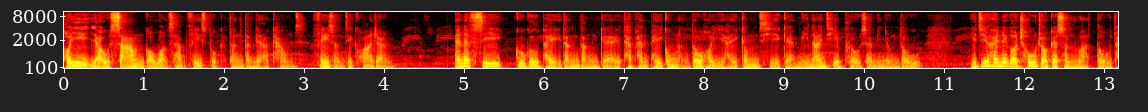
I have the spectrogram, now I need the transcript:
可以有三個 WhatsApp、Facebook 等等嘅 account，非常之誇張。NFC、Google Pay 等等嘅 Tap and Pay 功能都可以喺今次嘅 Mi 9T Pro 上面用到。至於喺呢個操作嘅順滑度體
